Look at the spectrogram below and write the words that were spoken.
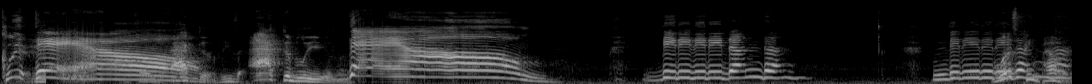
Clearly. Damn. Active. He's actively using. Damn. Diddy diddy dun dun. Diddy diddy What is dun pink powder?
